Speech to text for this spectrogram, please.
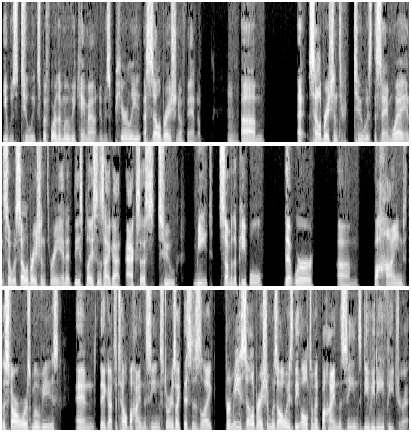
it was two weeks before the movie came out, and it was purely a celebration of fandom. Mm. Um, uh, Celebration th- Two was the same way, and so was Celebration Three. And at these places, I got access to meet some of the people that were um, behind the Star Wars movies, and they got to tell behind the scenes stories. Like this is like for me, Celebration was always the ultimate behind the scenes DVD featurette,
